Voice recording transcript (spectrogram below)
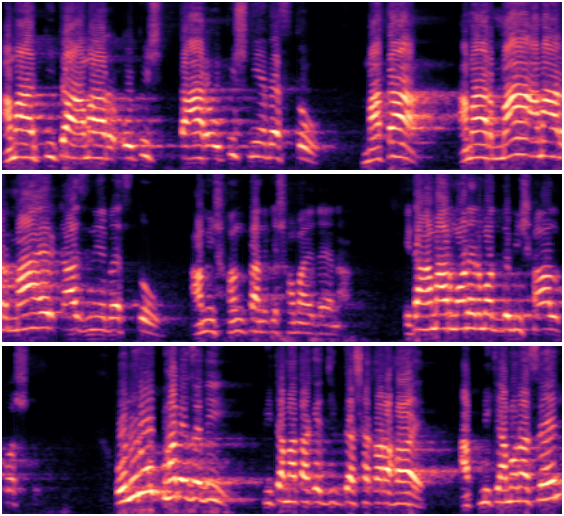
আমার পিতা আমার অফিস, তার অফিস নিয়ে ব্যস্ত। মাতা আমার মা আমার মায়ের কাজ নিয়ে ব্যস্ত। আমি সন্তানকে সময় দেয় না। এটা আমার মনের মধ্যে বিশাল কষ্ট। অনুরূপভাবে যদি পিতামাতাকে জিজ্ঞাসা করা হয়, আপনি কেমন আছেন?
